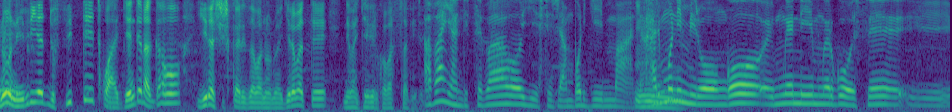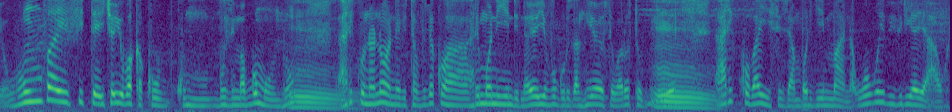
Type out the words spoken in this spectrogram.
None bibiriya dufite twagenderagaho yirashishikariza abantu bagira bate ntibagirirwa basabiriza abayanditse bayise ijambo ry'imana. Harimo n'imirongo imwe n'imwe rwose wumva ifite icyo yubaka ku ku buzima bw'umuntu. Mm. ariko nanone bitavuze ko ha- harimo n'iyindi na yo yivuguruza nk'iyo yose wari utubwiye Mm. ariko bayise ijambo ry'imana. Wowe bibiriya yawe.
